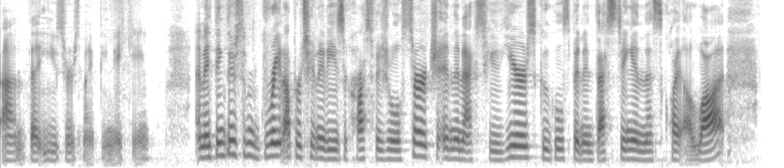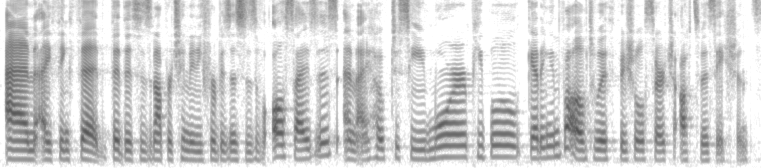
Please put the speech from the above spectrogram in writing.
um, that users might be making. And I think there's some great opportunities across visual search in the next few years. Google's been investing in this quite a lot. And I think that, that this is an opportunity for businesses of all sizes. And I hope to see more people getting involved with visual search optimizations.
